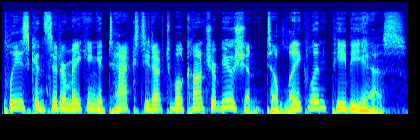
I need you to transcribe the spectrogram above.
please consider making a tax-deductible contribution to Lakeland PBS.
